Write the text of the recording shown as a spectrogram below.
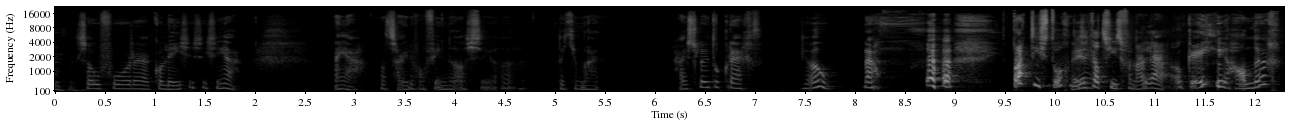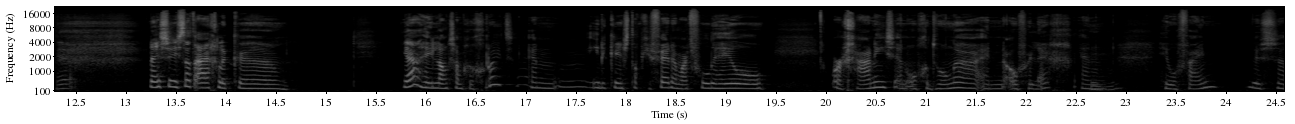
Zo voor eh, colleges. Ik zei ja, nou ja, wat zou je ervan vinden als je, eh, dat je maar huissleutel krijgt? Oh, nou, praktisch toch? Dus Ja. ik had zoiets van, nou ja, oké, handig. Ja. Nee, zo is dat eigenlijk eh, ja, heel langzaam gegroeid. En iedere keer een stapje verder, maar het voelde heel organisch en ongedwongen en in overleg en Mhm. heel fijn. Dus eh,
